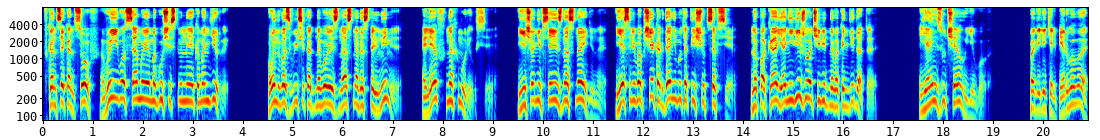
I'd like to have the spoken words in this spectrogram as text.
В конце концов, вы его самые могущественные командиры. Он возвысит одного из нас над остальными? Лев нахмурился. Еще не все из нас найдены, если вообще когда-нибудь отыщутся все. Но пока я не вижу очевидного кандидата. Я изучал его. Повелитель первого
